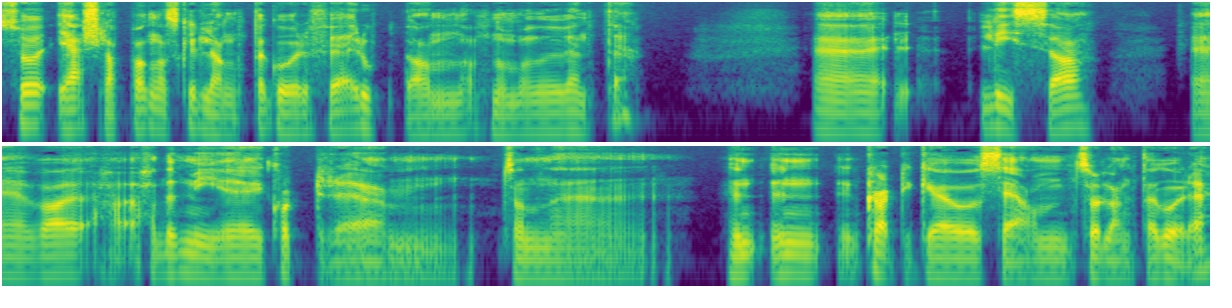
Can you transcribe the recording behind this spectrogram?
Så jeg slapp han ganske langt av gårde før jeg ropte han at nå må du vente. Eh, Lisa var, hadde mye kortere mm, sånn hun, hun klarte ikke å se han så langt av gårde.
